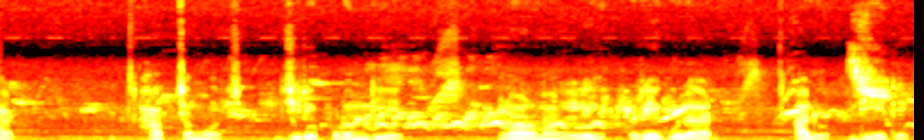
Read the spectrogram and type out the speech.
আর হাফ চামচ জিরে ফোড়ন দিয়ে নর্মাল রেগুলার আলু দিয়ে দেব।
